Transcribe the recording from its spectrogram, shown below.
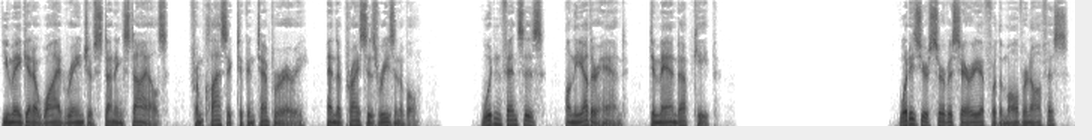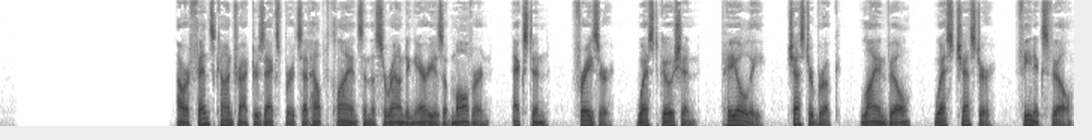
You may get a wide range of stunning styles, from classic to contemporary, and the price is reasonable. Wooden fences, on the other hand, demand upkeep. What is your service area for the Malvern office? Our fence contractors experts have helped clients in the surrounding areas of Malvern, Exton, Frazer, West Goshen, Paoli, Chesterbrook, Lionville, West Chester, Phoenixville,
